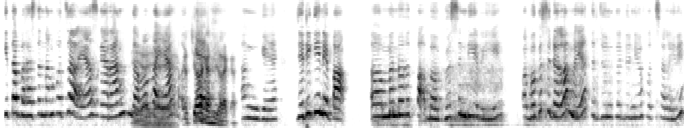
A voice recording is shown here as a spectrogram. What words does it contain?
kita bahas tentang futsal ya sekarang, nggak Iya, apa-apa iya, ya? iya. Oke. Silakan, silakan. Oke. Jadi gini Pak, eh, menurut Pak Bagus sendiri, Pak Bagus sudah lama ya terjun ke dunia futsal ini?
